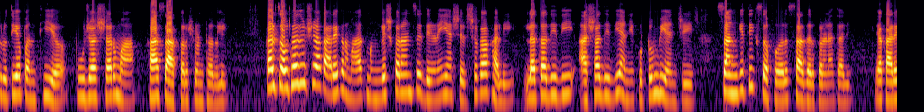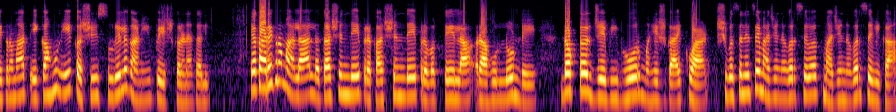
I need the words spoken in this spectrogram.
तृतीयपंथीय पूजा शर्मा खास आकर्षण ठरली. काल चौथ्या दिवशी या कार्यक्रमात मंगेशकरांचे देणे या शीर्षकाखाली लता दिदी आशा दिदी आणि कुटुंबियांची सांगीतिक सफर सादर करण्यात आली. या कार्यक्रमात एकाहून एक अशी सुरेल गाणी पेश करण्यात आली. या कार्यक्रमाला लता शिंदे प्रकाश शिंदे प्रवक्ते ला- राहुल लोंडे डॉक्टर जे बी भोर महेश गायकवाड शिवसेनेचे माजी नगरसेवक माजी नगरसेविका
